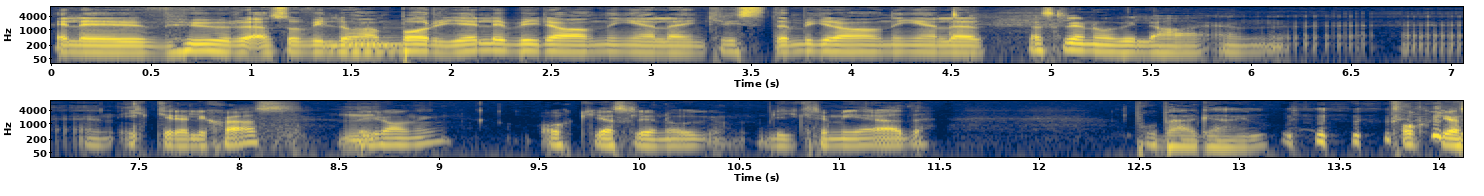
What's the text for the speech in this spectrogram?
Eller hur, alltså vill du ha en Mm. borgerlig begravning eller en kristen begravning eller? jag skulle nog vilja ha en, eh, en icke-religiös Mm. begravning. Och jag skulle nog bli kremerad. På Berghain. Och jag,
